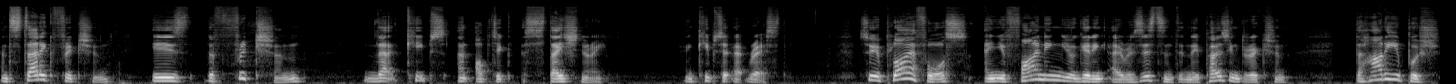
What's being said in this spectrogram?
And static friction is the friction that keeps an object stationary and keeps it at rest. So you apply a force and you're finding you're getting a resistance in the opposing direction. The harder you push,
